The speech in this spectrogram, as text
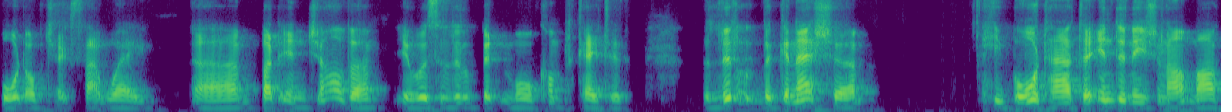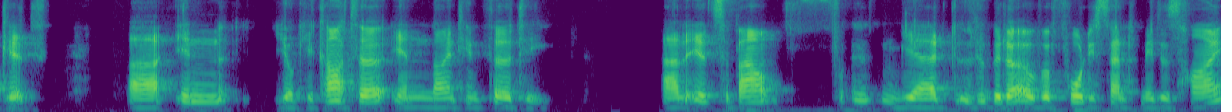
bought objects that way. Uh, but in Java, it was a little bit more complicated. The little, the Ganesha, he bought at an Indonesian art market uh, in Yogyakarta in 1930 and it's about, yeah, a little bit over 40 centimeters high.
